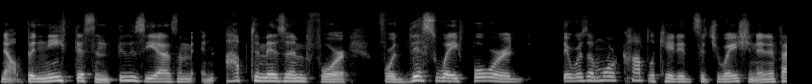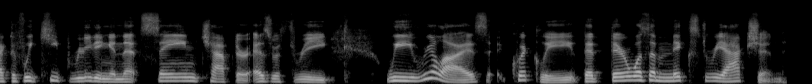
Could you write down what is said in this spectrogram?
Now, beneath this enthusiasm and optimism for, for this way forward, there was a more complicated situation. And in fact, if we keep reading in that same chapter, Ezra 3, we realize quickly that there was a mixed reaction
